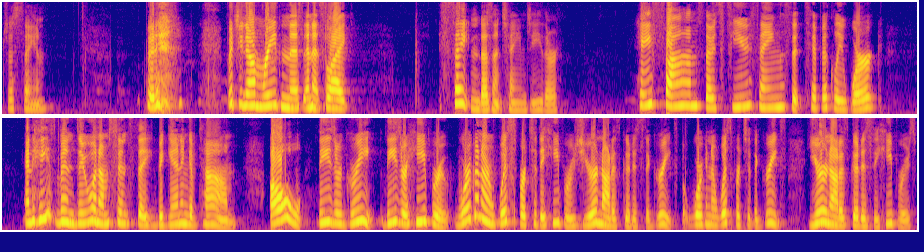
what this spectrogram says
Just saying. But but you know, I'm reading this and it's like Satan doesn't change either. He finds those few things that typically work, and he's been doing them since the beginning of time. Oh, these are Greek, these are Hebrew. We're going to whisper to the Hebrews, you're not as good as the Greeks, but we're going to whisper to the Greeks, you're not as good as the Hebrews.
